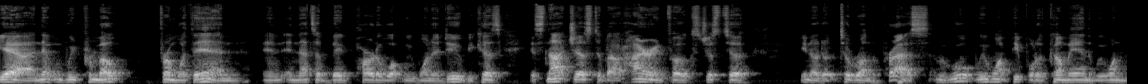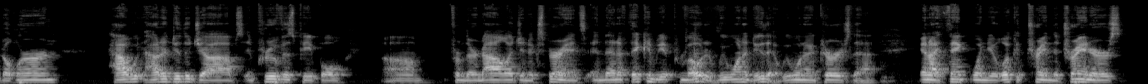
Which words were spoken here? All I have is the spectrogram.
yeah, and then we promote from within. And, and that's a big part of what we want to do because it's not just about hiring folks just to, you know, to, to run the press. I mean, we, we want people to come in, we want them to learn how, how to do the jobs, improve as people, um, from their knowledge and experience. And then if they can get promoted, we want to do that. We want to encourage that. And I think when you look at train the trainers,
